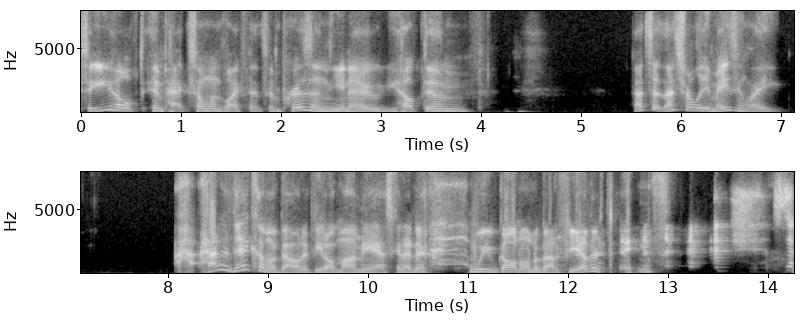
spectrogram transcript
so you helped impact someone's life that's in prison. You know, you helped them. That's it. That's really amazing. Like, h- how did that come about? If you don't mind me asking, I know we've gone on about a few other things. So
